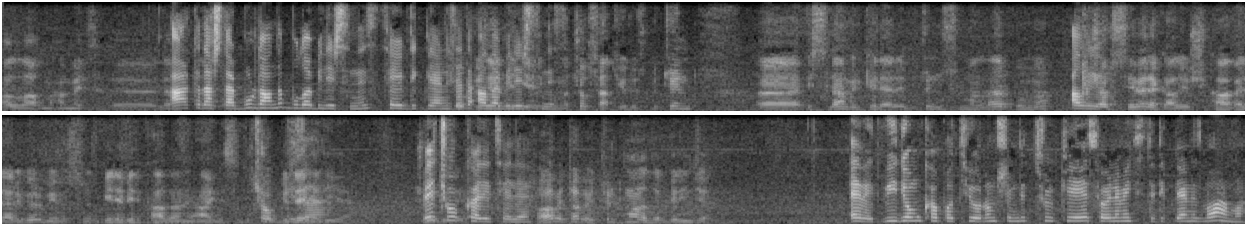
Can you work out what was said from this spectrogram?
Allah Muhammed e, Arkadaşlar buradan da bulabilirsiniz. Sevdiklerinize Çok de güzel alabilirsiniz. hediyelik bunlar. Çok satıyoruz. Bütün e, İslam ülkeleri, bütün Müslümanlar bunu Alıyor. çok severek alıyor. Şu Kabe'leri görmüyor musunuz? Birebir Kabe'nin aynısıdır. Çok güzel, güzel. hediye. Ve güzel. çok kaliteli. Tabii tabii. Türk malıdır birinci. Evet videomu kapatıyorum. Şimdi Türkiye'ye söylemek istedikleriniz var mı?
